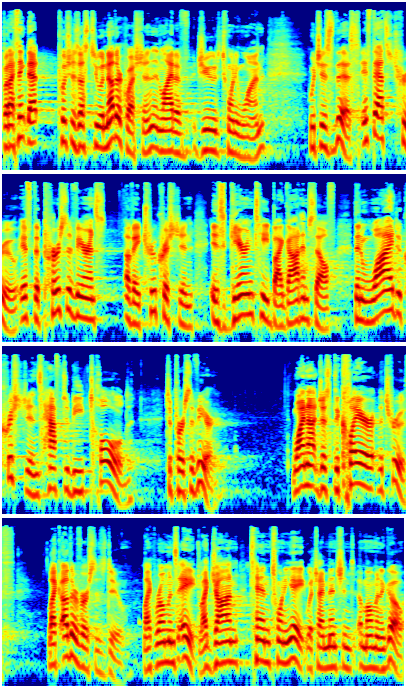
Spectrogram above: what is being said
But I think that pushes us to another question in light of Jude 21, which is this if that's true, if the perseverance of a true Christian is guaranteed by God Himself, then why do Christians have to be told to persevere? Why not just declare the truth like other verses do, like Romans 8, like John 10 28, which I mentioned a moment ago?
